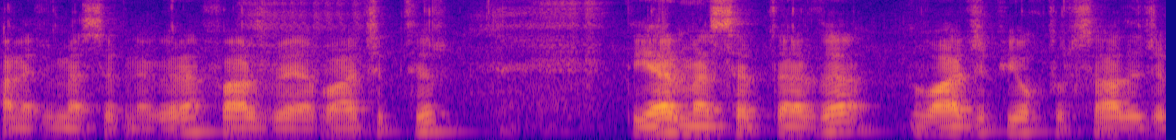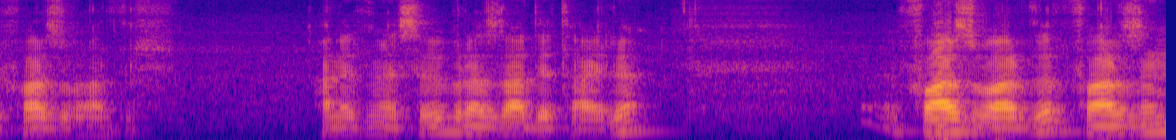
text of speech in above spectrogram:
Hanefi mezhebine göre farz veya vaciptir. Diğer mezheplerde vacip yoktur. Sadece farz vardır. Hanefi mezhebi biraz daha detaylı farz vardır. Farzın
